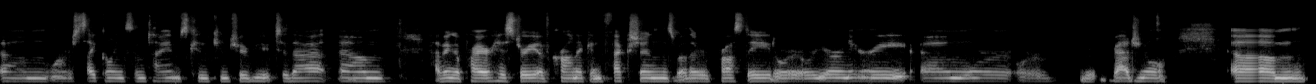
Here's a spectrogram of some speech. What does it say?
um, or cycling sometimes can contribute to that um, having a prior history of chronic infections whether prostate or, or urinary um, or, or vaginal um,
